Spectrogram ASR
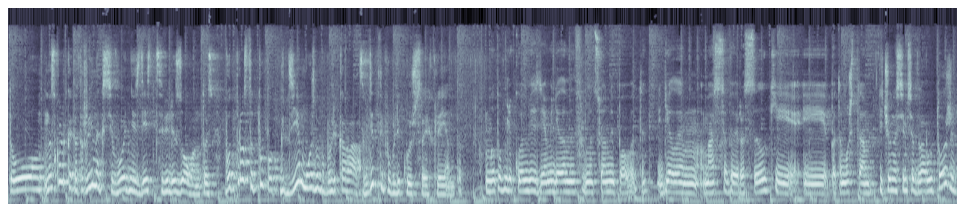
то насколько этот рынок сегодня здесь цивилизован? То есть вот просто тупо, где можно публиковаться, где ты публикуешь своих клиентов? Мы публикуем везде, мы делаем информационные поводы, делаем массовые рассылки, и потому что И что, на 72.ru тоже?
